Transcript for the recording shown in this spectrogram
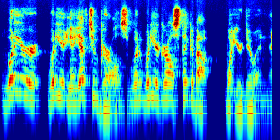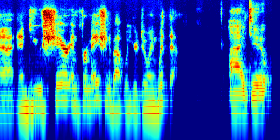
what are your what are your you know you have two girls. What what do your girls think about what you're doing, uh, and do you share information about what you're doing with them? I do,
